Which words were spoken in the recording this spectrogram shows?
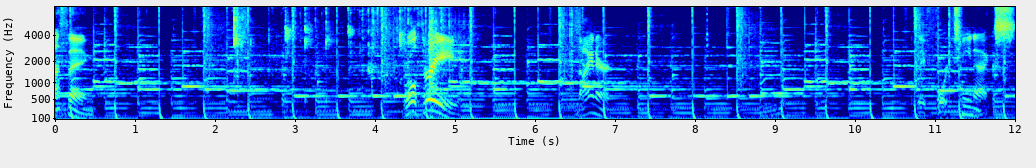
Nothing. Roll three. Niner. Is a 14x.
